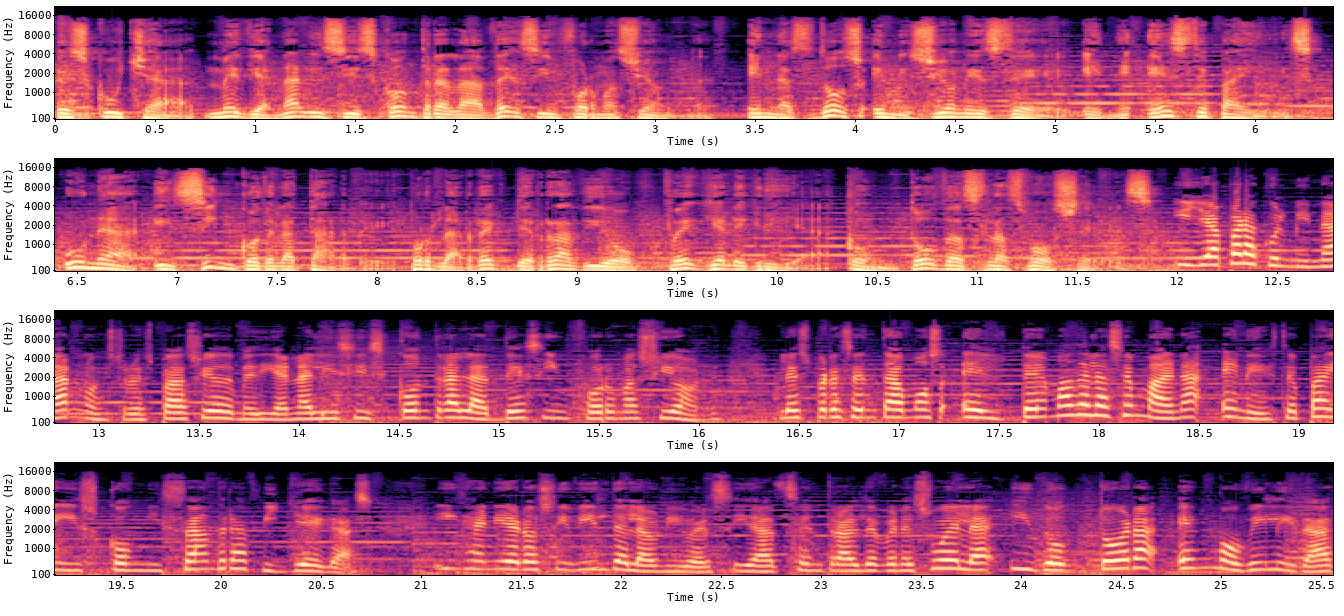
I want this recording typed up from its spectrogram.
Escucha Medianálisis contra la desinformación en las dos emisiones de En este país, una y cinco de la tarde, por la red de radio Fe y Alegría, con todas las voces. Y ya para culminar nuestro espacio de Medianálisis contra la desinformación, les presentamos el tema de la semana en este país con Isandra Villegas, ingeniero civil de la Universidad Central de Venezuela y doctora en movilidad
